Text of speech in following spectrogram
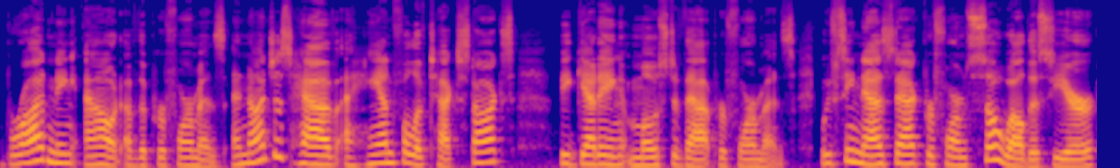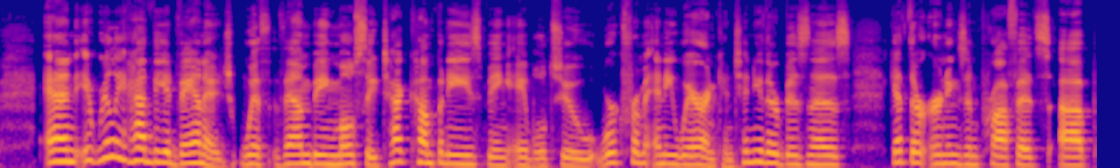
broadening out of the performance and not just have a handful of tech stocks be getting most of that performance. We've seen NASDAQ perform so well this year, and it really had the advantage with them being mostly tech companies, being able to work from anywhere and continue their business, get their earnings and profits up.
